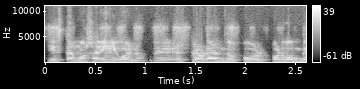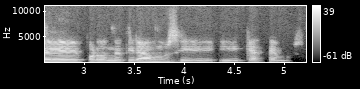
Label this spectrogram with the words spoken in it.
Y estamos ahí, bueno, eh, explorando por, por, dónde, por dónde tiramos y, y qué hacemos.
